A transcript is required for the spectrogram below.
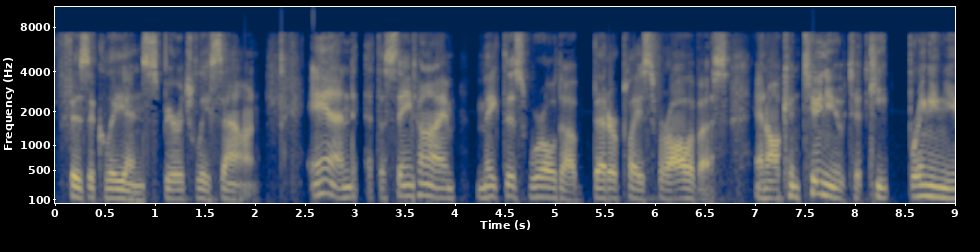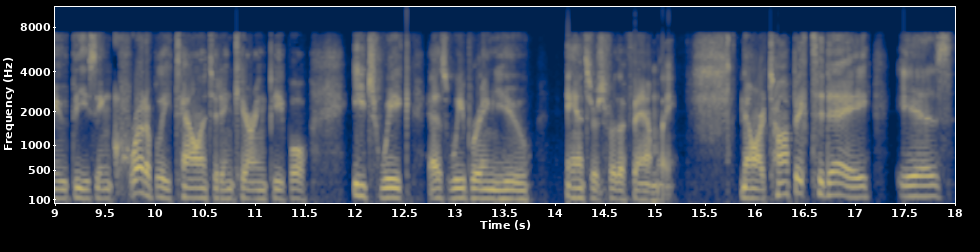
physically, and spiritually sound. And at the same time, make this world a better place for all of us. And I'll continue to keep bringing you these incredibly talented and caring people each week as we bring you answers for the family. Now, our topic today is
